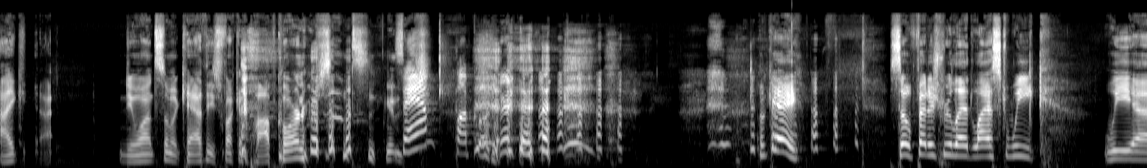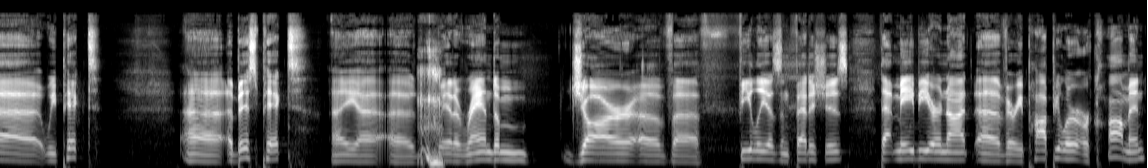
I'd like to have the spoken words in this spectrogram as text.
I, I- do you want some of Kathy's fucking popcorn or something? Sam, popcorn. okay. So fetish roulette last week we uh we picked uh Abyss picked a uh a, we had a random jar of uh philias and fetishes that maybe are not uh, very popular or common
